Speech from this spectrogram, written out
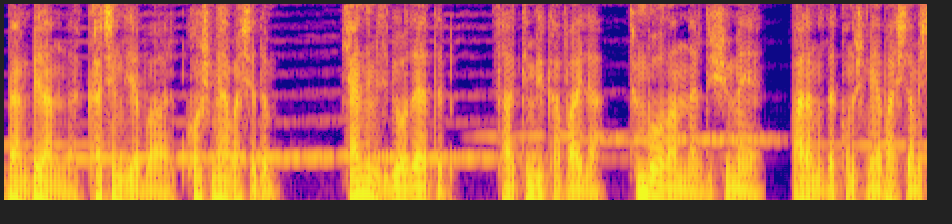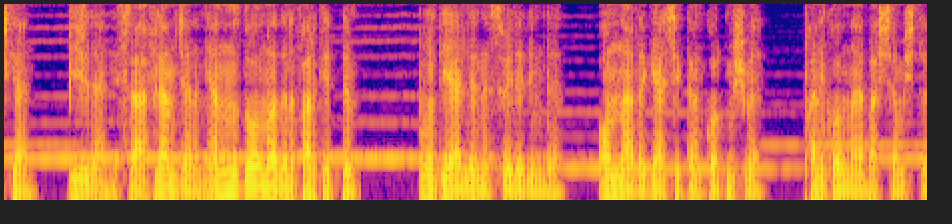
Ben bir anda kaçın diye bağırıp koşmaya başladım. Kendimizi bir odaya atıp sakin bir kafayla tüm bu olanları düşünmeye, aramızda konuşmaya başlamışken birden İsrafil amcanın yanımızda olmadığını fark ettim. Bunu diğerlerine söylediğimde onlar da gerçekten korkmuş ve panik olmaya başlamıştı.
